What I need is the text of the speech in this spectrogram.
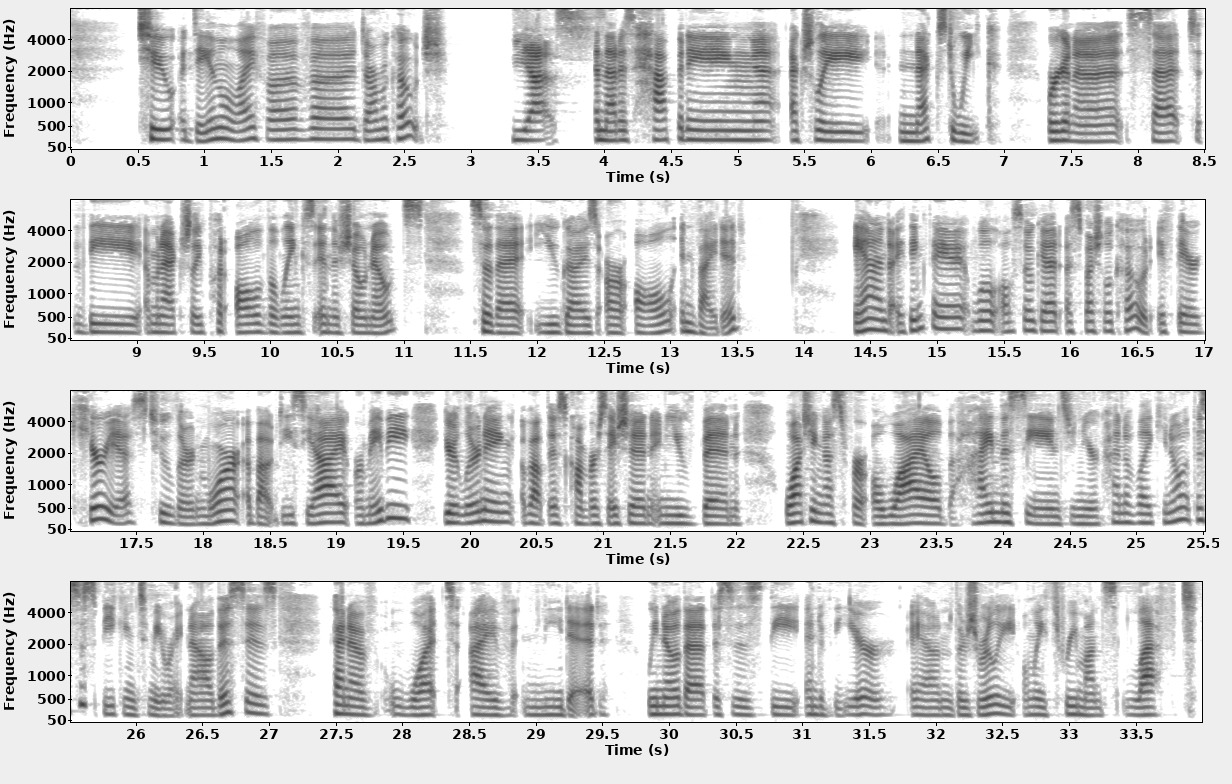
to a day in the life of a Dharma coach. Yes. And that is happening actually next week. We're going to set the, I'm going to actually put all of the links in the show notes so that you guys are all invited. And I think they will also get a special code if they're curious to learn more about DCI, or maybe you're learning about this conversation and you've been watching us for a while behind the scenes and you're kind of like, you know what, this is speaking to me right now. This is kind of what I've needed. We know that this is the end of the year and there's really only three months left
